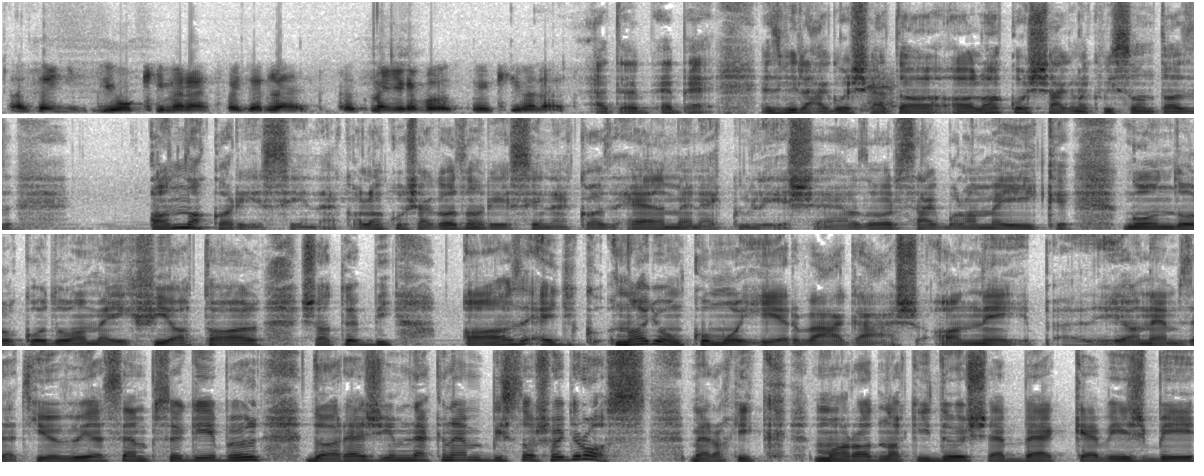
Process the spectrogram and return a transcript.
az egy jó kimenet, vagy lehet, tehát mennyire valószínű kimenet. Hát ez világos, hát a, a lakosságnak viszont az annak a részének, a lakosság azon részének az elmenekülése az országból, amelyik gondolkodó, amelyik fiatal, stb., az egy nagyon komoly érvágás a, nép, a nemzet jövője szemszögéből, de a rezsimnek nem biztos, hogy rossz, mert akik maradnak idősebbek, kevésbé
